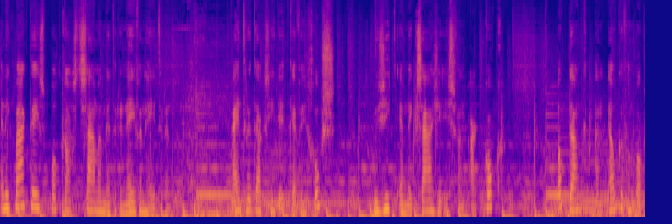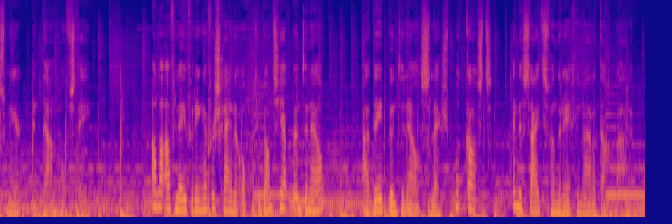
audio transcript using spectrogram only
en ik maak deze podcast samen met René van Heteren. Eindredactie deed Kevin Goes. Muziek en mixage is van Art Kok. Ook dank aan Elke van Boksmeer en Daan Hofstee. Alle afleveringen verschijnen op tubantia.nl, ad.nl slash podcast en de sites van de regionale dagbladen.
